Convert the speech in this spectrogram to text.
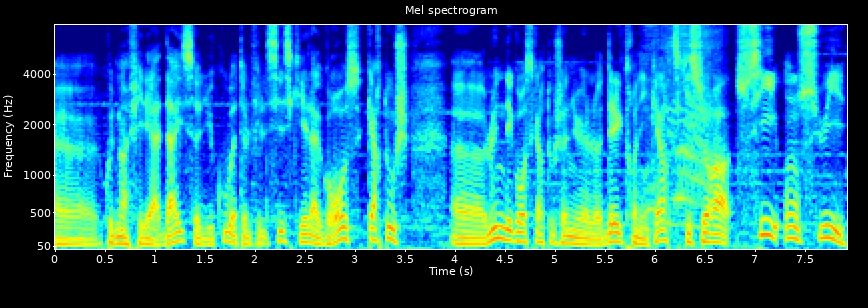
euh, coup de main filé à DICE, du coup Battlefield 6 qui est la grosse cartouche, euh, l'une des grosses cartouches annuelles d'Electronic Arts, qui sera, si on suit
